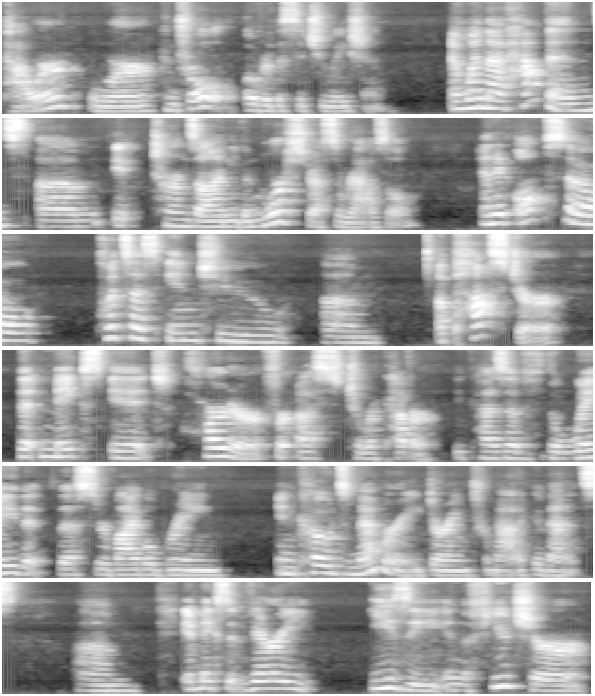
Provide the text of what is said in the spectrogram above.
power or control over the situation. And when that happens, um, it turns on even more stress arousal. And it also puts us into um, a posture that makes it harder for us to recover because of the way that the survival brain encodes memory during traumatic events. Um, it makes it very easy in the future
